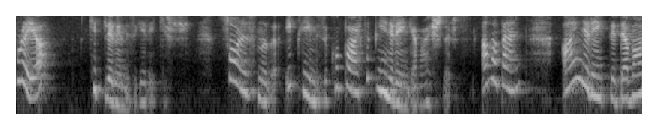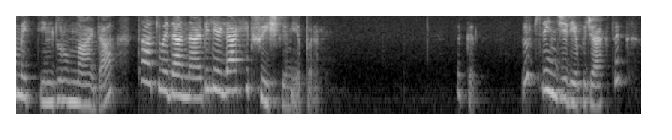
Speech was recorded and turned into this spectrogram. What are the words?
buraya kitlememiz gerekir. Sonrasında da ipliğimizi kopartıp yeni renge başlarız. Ama ben aynı renkle devam ettiğim durumlarda takip edenler bilirler hep şu işlemi yaparım. Bakın 3 zincir yapacaktık.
